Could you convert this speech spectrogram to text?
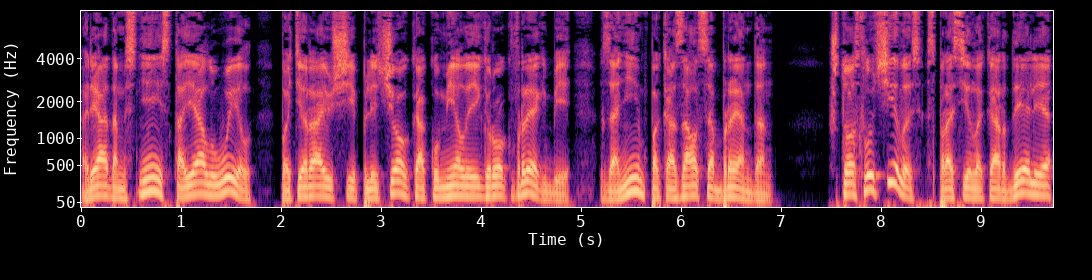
Рядом с ней стоял Уилл, потирающий плечо, как умелый игрок в регби. За ним показался Брэндон. «Что случилось?» — спросила Корделия,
